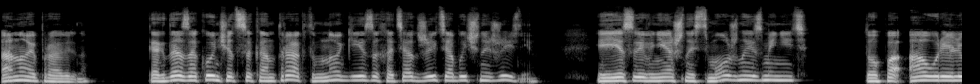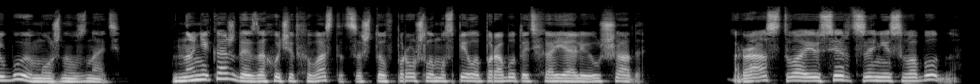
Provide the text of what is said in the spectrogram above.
Оно и правильно. Когда закончится контракт, многие захотят жить обычной жизнью. И если внешность можно изменить, то по ауре любую можно узнать. Но не каждая захочет хвастаться, что в прошлом успела поработать Хаяли и Ушада. Раз твое сердце не свободно,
